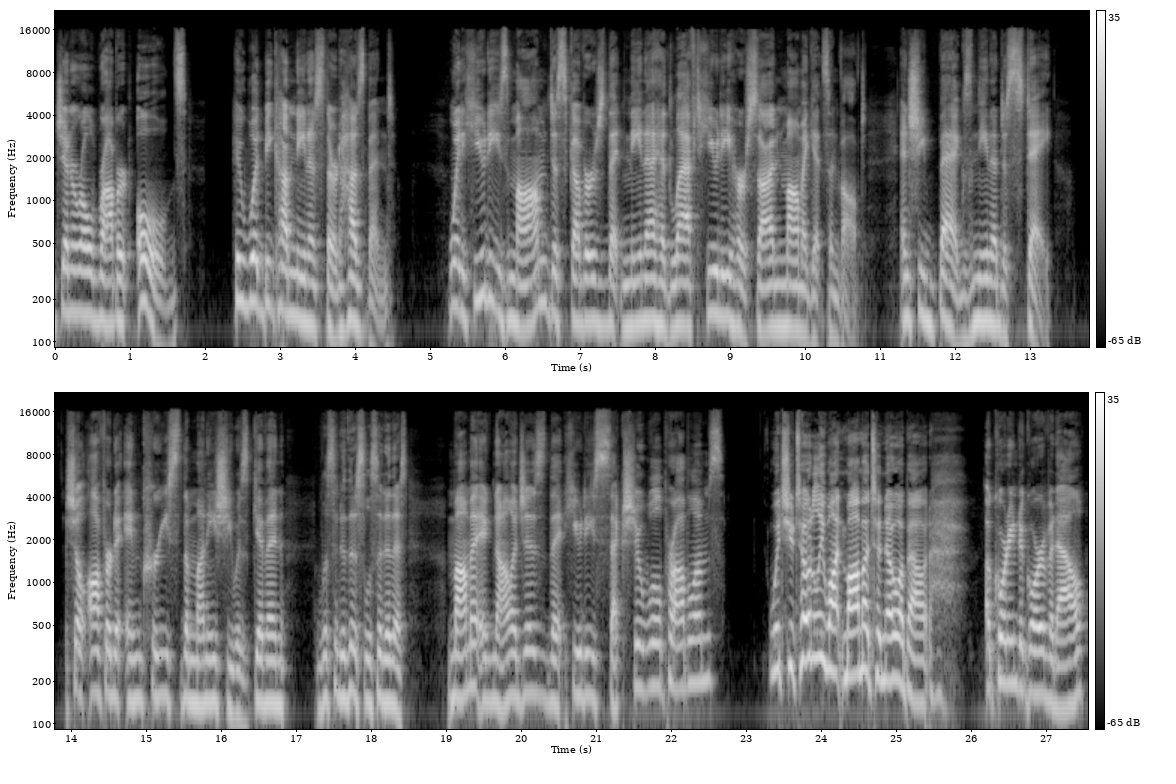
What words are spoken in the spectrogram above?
General Robert Olds, who would become Nina's third husband. When Hughie's mom discovers that Nina had left Hughie her son, Mama gets involved and she begs Nina to stay. She'll offer to increase the money she was given. Listen to this, listen to this. Mama acknowledges that Hughie's sexual problems, Which you totally want Mama to know about. according to Gore Vidal,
